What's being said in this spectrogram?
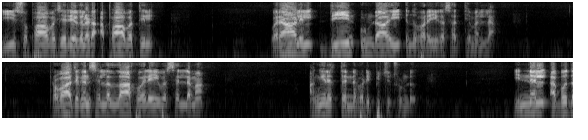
ഈ സ്വഭാവചര്യകളുടെ അഭാവത്തിൽ ഒരാളിൽ ദീൻ ഉണ്ടായി എന്ന് പറയുക സാധ്യമല്ല പ്രവാചകൻ സല്ലല്ലാഹു അലൈ വസല്ലമ അങ്ങനെ തന്നെ പഠിപ്പിച്ചിട്ടുണ്ട്. ഇന്നൽ അബുദ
